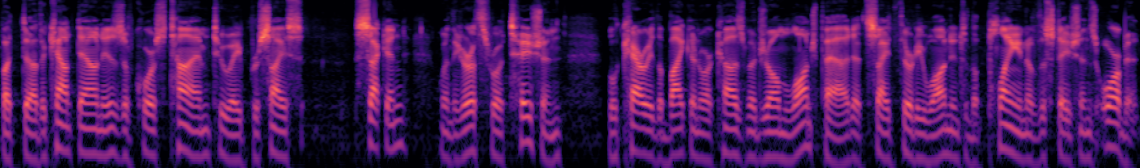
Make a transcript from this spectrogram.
but uh, the countdown is, of course, timed to a precise second when the Earth's rotation will carry the Baikonur Cosmodrome launch pad at Site 31 into the plane of the station's orbit.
